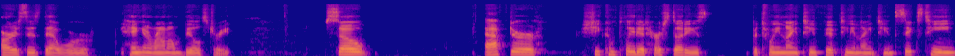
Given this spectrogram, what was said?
artists that were hanging around on Beale Street. So after she completed her studies between 1915 and 1916,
